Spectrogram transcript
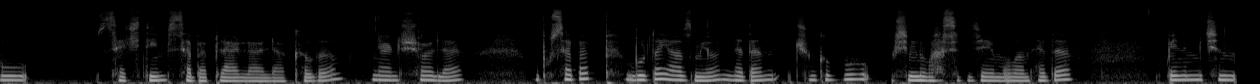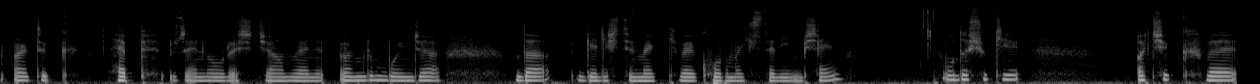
bu seçtiğim sebeplerle alakalı. Yani şöyle bu sebep burada yazmıyor. Neden? Çünkü bu şimdi bahsedeceğim olan hedef benim için artık hep üzerine uğraşacağım yani ömrüm boyunca da geliştirmek ve korumak istediğim bir şey. O da şu ki açık ve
